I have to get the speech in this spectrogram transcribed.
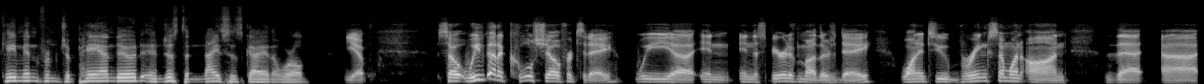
came in from Japan, dude, and just the nicest guy in the world. Yep. So we've got a cool show for today. We, uh, in in the spirit of Mother's Day, wanted to bring someone on that uh,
